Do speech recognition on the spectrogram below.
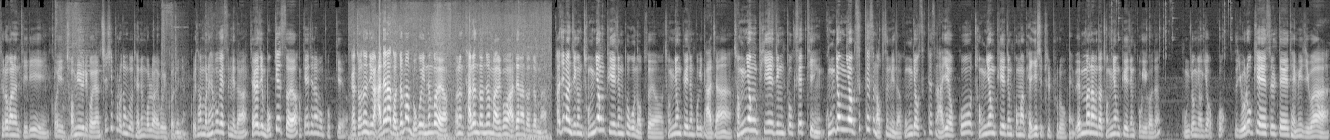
들어가는 딜이 거의 점유율이 거의 한 70% 정도 되는 걸로 알고 있거든요. 그래서 한번 해보겠습니다. 제가 지금 못 깼어요. 깨진 한번 볼게요. 그러니까 저는 지금 아데나 던전만 보고 있는 거예요. 저는 다른 던전 말고 아데나 던전만. 하지만 지금 정령 피해 증폭은 없어요. 정령 피해 증폭이 낮아. 정령 피해 증폭 세팅. 공격력 스탯은 없습니다. 공격 스탯은 아예 없고 정령 피해 증폭만 127%. 네, 웬만하면 다 정령 피해 증폭이거든. 공격력이 없고 요렇게 했을 때의 데미지와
